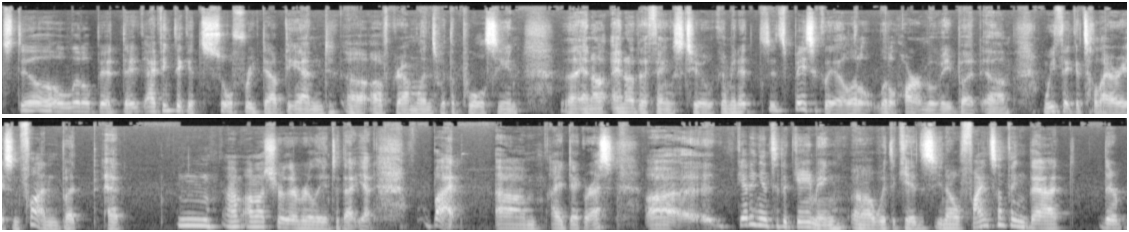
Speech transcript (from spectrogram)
still a little bit. They, I think they get so freaked out at the end uh, of Gremlins with the pool scene uh, and uh, and other things too. I mean, it's it's basically a little little horror movie, but um, we think it's hilarious and fun. But at mm, I'm, I'm not sure they're really into that yet. But um, I digress. Uh, getting into the gaming uh, with the kids, you know, find something that they're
